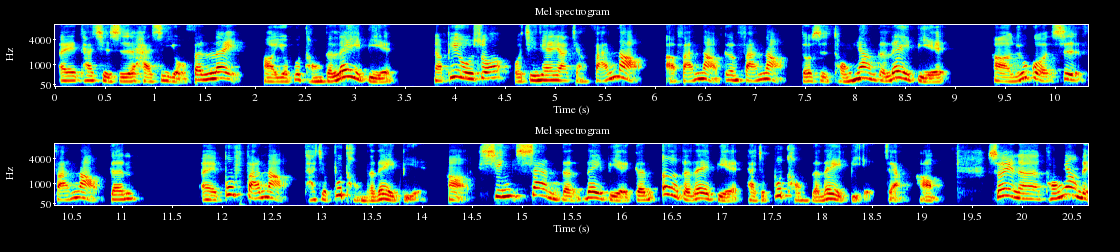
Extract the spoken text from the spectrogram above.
哎，它其实还是有分类啊，有不同的类别。那譬如说，我今天要讲烦恼啊，烦恼跟烦恼都是同样的类别啊。如果是烦恼跟哎不烦恼，它就不同的类别啊。心善的类别跟恶的类别，它就不同的类别，这样哈。所以呢，同样的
